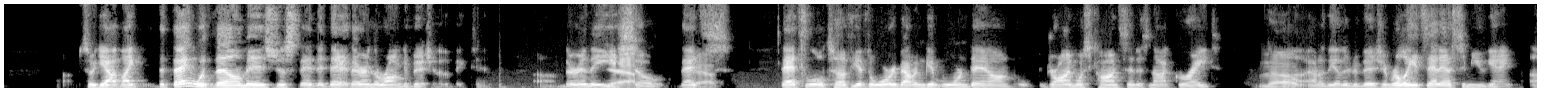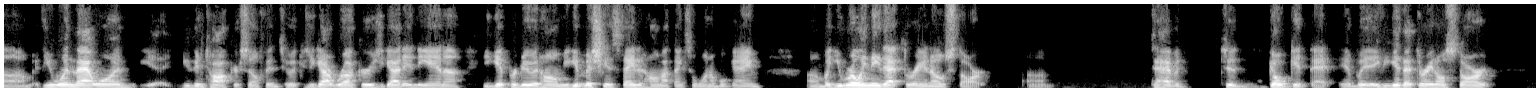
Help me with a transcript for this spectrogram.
So yeah, like the thing with them is just that they're they're in the wrong division of the Big Ten. Um, they're in the East, Yeah. so that's that's a little tough. You have to worry about them getting worn down. Drawing Wisconsin is not great No. uh, out of the other division. Really, it's that SMU game. Um, if you win that one, you can talk yourself into it because you got Rutgers, you got Indiana, you get Purdue at home, you get Michigan State at home. I think it's a winnable game, um, but you really need that three and zero start um, to have it to go get that. Yeah, But if you get that three and zero start,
